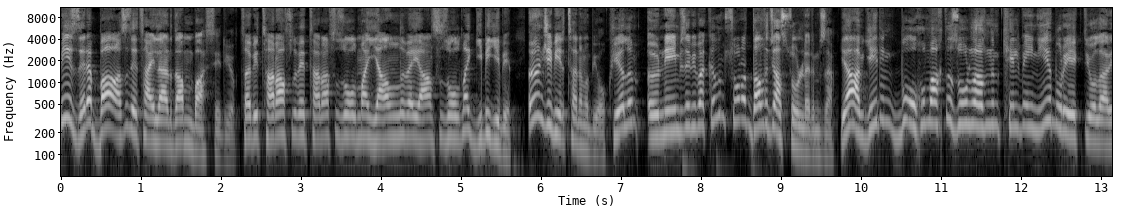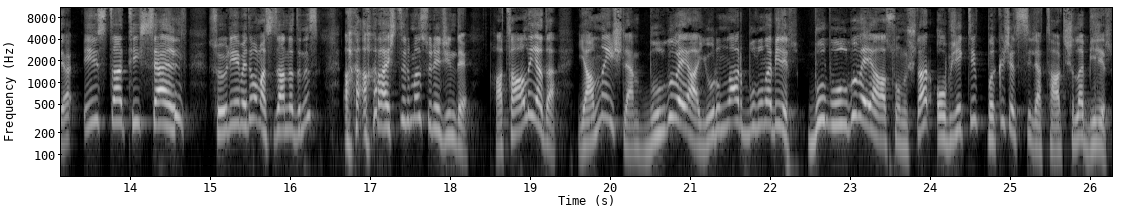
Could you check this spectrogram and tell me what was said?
bizlere bazı detaylardan bahsediyor. Tabi taraflı ve tarafsız olma, yanlı ve yansız olma gibi gibi. Önce bir tanımı bir okuyalım, örneğimize bir bakalım sonra dalacağız sorularımıza. Ya gelin bu okumakta zorlandığım kelimeyi niye buraya ekliyorlar ya? İstatistiksel söyleyemedim ama siz anladınız. Araştırma sürecinde hatalı ya da yanlış işlem, bulgu veya yorumlar bulunabilir. Bu bulgu veya sonuçlar objektif bakış açısıyla tartışılabilir.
